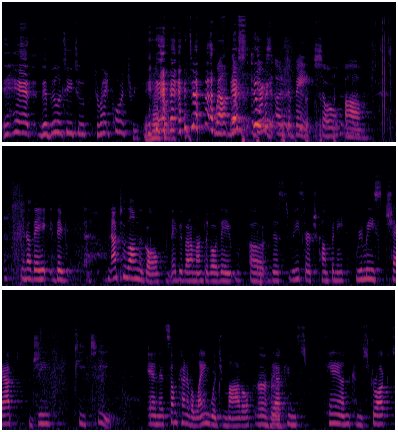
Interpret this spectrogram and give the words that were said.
It had the ability to, to write poetry. Well, That's there's, there's a debate, so, um, you know, they, they, not too long ago, maybe about a month ago, they, uh, this research company released Chat GPT. And it's some kind of a language model that can, can construct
